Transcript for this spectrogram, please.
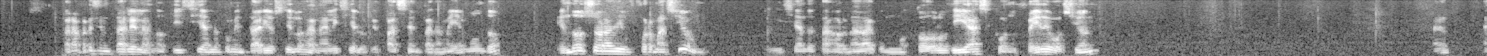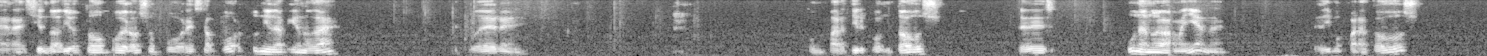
para presentarle las noticias, los comentarios y los análisis de lo que pasa en Panamá y el mundo en dos horas de información. Iniciando esta jornada como todos los días con fe y devoción. Agradeciendo a Dios Todopoderoso por esa oportunidad que nos da de poder compartir con todos ustedes una nueva mañana. Pedimos para todos,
